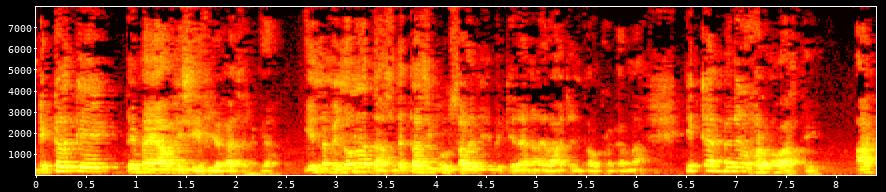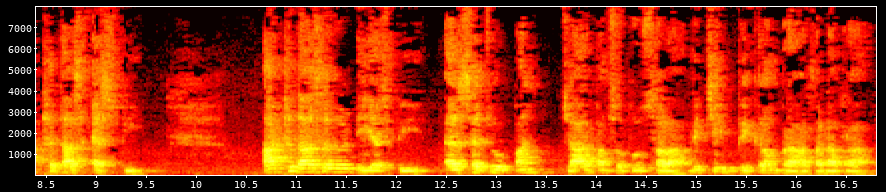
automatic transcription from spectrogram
ਨਿਕਲ ਕੇ ਤੇ ਮੈਂ ਆਪਣੀ ਸੇਫ ਜਗ੍ਹਾ ਚਲ ਗਿਆ। ਇਹਨਾਂ ਮੈਨੂੰ ਉਹਨਾਂ ਨੇ ਦੱਸ ਦਿੱਤਾ ਸੀ ਪੁਲਿਸ ਵਾਲੇ ਨੇ ਵੀ ਤੇਰਾ ਇਹਨਾਂ ਨੇ ਰਾਹ ਚ ਇਨਕਾਊਂਟਰ ਕਰਨਾ। ਇੱਕ ਐਮਐਲਏ ਨੂੰ ਫੜਨ ਵਾਸਤੇ 8-10 ਐਸਪੀ 8-10 ਡੀਐਸਪੀ ਐਸਐਚਓ 5-4-500 ਪੁਲਿਸ ਵਾਲਾ, ਵਿੱਚ ਹੀ ਵਿਕਰਮ ਬਰਾੜ ਸਾਡਾ ਭਰਾ।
